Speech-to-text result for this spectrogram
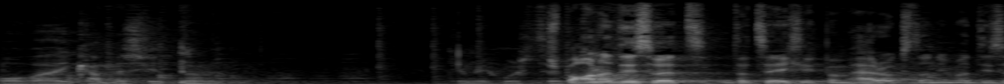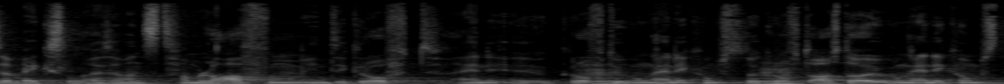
aber ich glaube, es wird dann ziemlich wurscht sein. Spannend ist halt tatsächlich beim Hyrox dann immer dieser Wechsel. Also wenn du vom Laufen in die Kraft, eine, Kraftübung Mhm. reinkommst oder Kraftausdauerübung reinkommst,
